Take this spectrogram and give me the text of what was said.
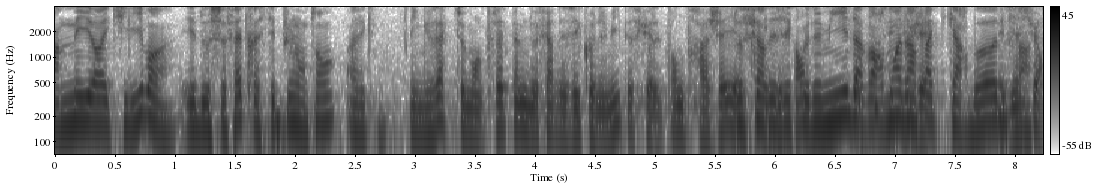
un meilleur équilibre et de ce fait rester plus longtemps avec nous. Exactement. Peut-être même de faire des économies parce qu'il y a le temps de trajet. de faire des économies, d'avoir moins d'impact carbone. bien sûr.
